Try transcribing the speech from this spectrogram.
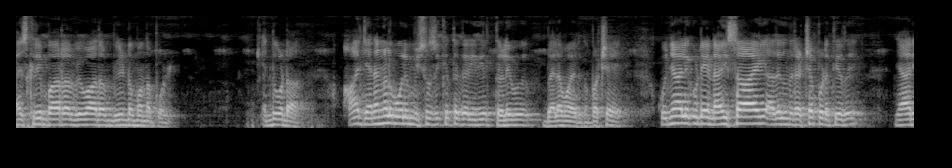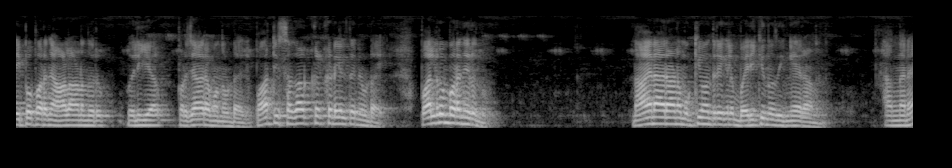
ഐസ്ക്രീം പാർലർ വിവാദം വീണ്ടും വന്നപ്പോൾ. എന്തുകൊണ്ടാണ് ആ ജനങ്ങൾ പോലും വിശ്വസിക്കത്തക്ക രീതിയിൽ തെളിവ് ബലമായിരുന്നു. പക്ഷേ കുഞ്ഞാലിക്കുട്ടിയെ നൈസായി അതിൽ നിന്ന് രക്ഷപ്പെടുത്തിയത് ഞാനിപ്പോൾ പറഞ്ഞ ആളാണെന്നൊരു വലിയ പ്രചാരം അന്നുണ്ടായിരുന്നു പാർട്ടി സഖാക്കൾക്കിടയിൽ തന്നെ ഉണ്ടായി. പലരും പറഞ്ഞിരുന്നു നായനാരാണ് മുഖ്യമന്ത്രിയെങ്കിലും ഭരിക്കുന്നത് ഇങ്ങേരാണെന്ന്. അങ്ങനെ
